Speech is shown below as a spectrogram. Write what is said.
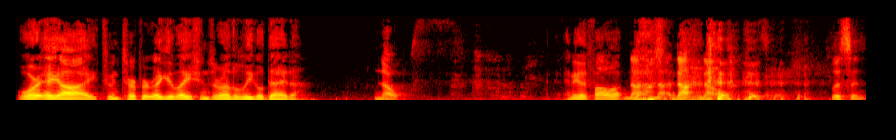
or AI to interpret regulations or other legal data? No. Any other follow up? No, no, not, no. Listen,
